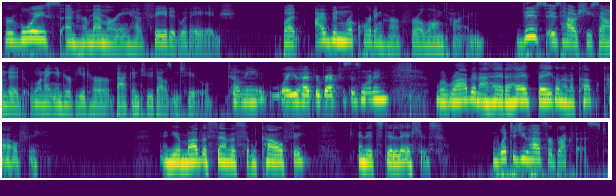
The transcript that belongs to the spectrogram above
Her voice and her memory have faded with age, but I've been recording her for a long time. This is how she sounded when I interviewed her back in 2002. Tell me what you had for breakfast this morning. Well, Robin, I had a half bagel and a cup of coffee. And your mother sent us some coffee and it's delicious. What did you have for breakfast?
